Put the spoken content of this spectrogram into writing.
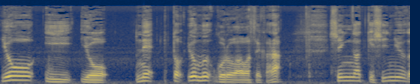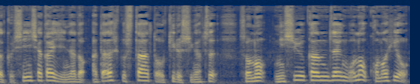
良いよねと読む語呂合わせから、新学期、新入学、新社会人など新しくスタートを切る4月、その2週間前後のこの日を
